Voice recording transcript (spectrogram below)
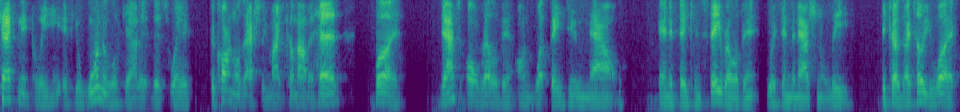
technically, if you want to look at it this way, the Cardinals actually might come out ahead, but that's all relevant on what they do now and if they can stay relevant within the National League. Because I tell you what,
